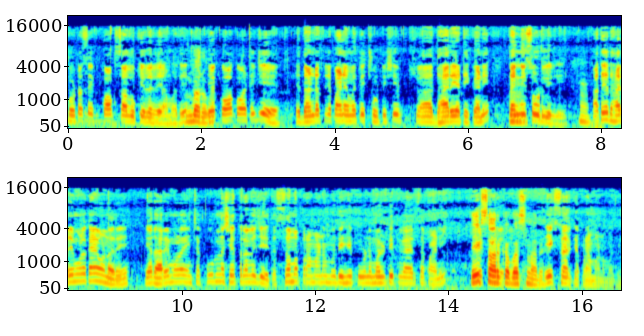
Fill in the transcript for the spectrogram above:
छोटस एक कॉक चालू केलेलं आहे यामध्ये. बरोबर. हे कॉक वाटे जे आहे हे दंडाच्या पाण्यामध्ये छोटीशी अं, धार या ठिकाणी त्यांनी सोडलेली आहे. हम्म. आता या धारेमुळे काय होणार आहे? या धारेमुळे यांच्या पूर्ण क्षेत्राला जे आहे सम प्रमाणामध्ये हे पूर्ण मल्टीप्लायरचं पाणी एक सारखं बसणार आहे. एकसारख्या प्रमाणामध्ये.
